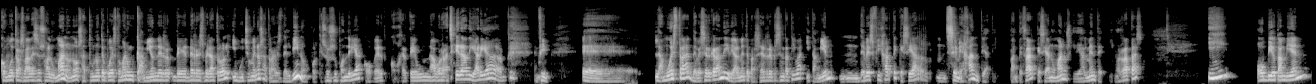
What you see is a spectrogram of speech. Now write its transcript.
¿cómo trasladas eso al humano? ¿no? O sea, tú no te puedes tomar un camión de, resveratrol y mucho menos a través del vino, porque eso supondría coger, cogerte una borrachera diaria. En fin. Eh, la muestra debe ser grande, idealmente para ser representativa, y también mm, debes fijarte que sea mm, semejante a ti. Para empezar, que sean humanos idealmente y no ratas. Y obvio también,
